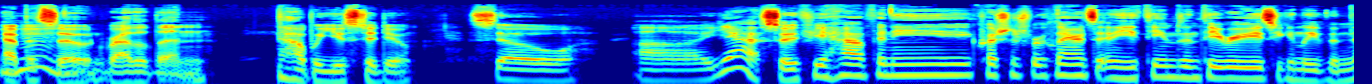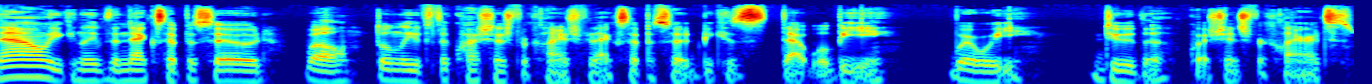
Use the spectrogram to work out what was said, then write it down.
episode rather than how we used to do. So. Uh, yeah, so if you have any questions for Clarence, any themes and theories, you can leave them now. You can leave the next episode. Well, don't leave the questions for Clarence for next episode because that will be where we do the questions for Clarence.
